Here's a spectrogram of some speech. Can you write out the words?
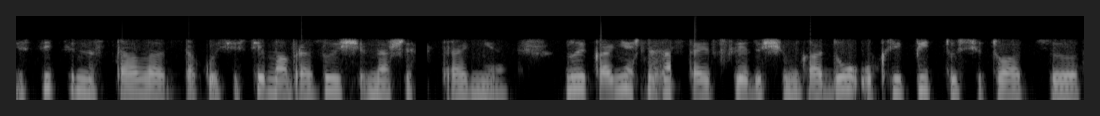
действительно стала такой системообразующей в нашей стране. Ну и, конечно, нам стоит в следующем году укрепить ту ситуацию,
